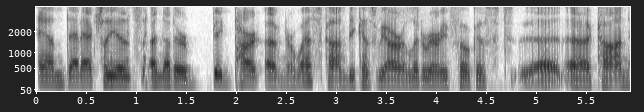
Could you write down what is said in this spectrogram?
and that actually is another big part of Norwescon because we are a literary focused uh, uh, con.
